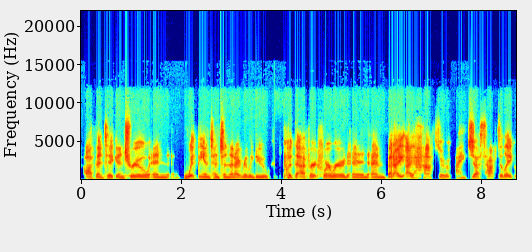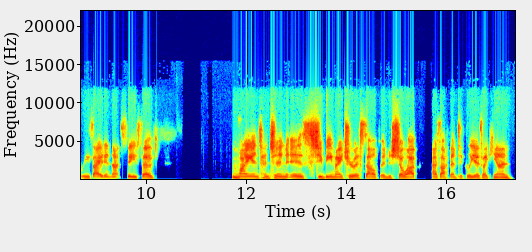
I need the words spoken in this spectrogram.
authentic and true and with the intention that I really do put the effort forward and and but I I have to I just have to like reside in that space of my intention is to be my truest self and to show up as authentically as I can.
